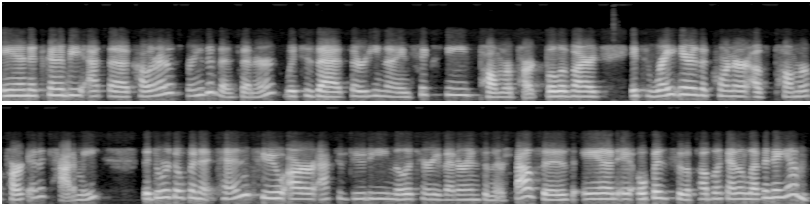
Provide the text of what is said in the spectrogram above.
and it's going to be at the colorado springs event center which is at 3960 palmer park boulevard. It's right near the corner of palmer park and academy the doors open at 10 to our active duty military veterans and their spouses, and it opens to the public at 11 a.m.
